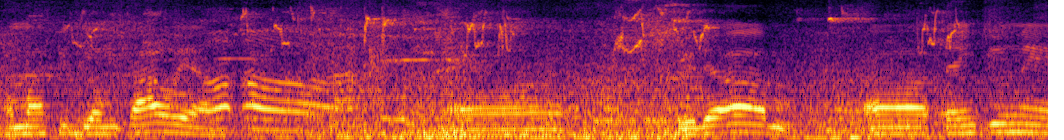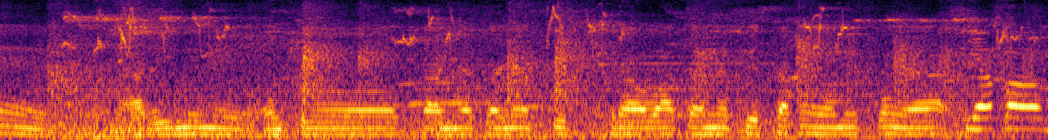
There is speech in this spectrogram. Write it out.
Oh, masih belum tahu ya. Heeh. Oh, yaudah Om, Eh, thank you nih hari ini nih untuk tanya-tanya tips perawatannya pitak nih Om Ipung ya. Siap om.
